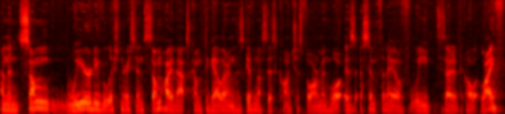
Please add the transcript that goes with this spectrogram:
And in some weird evolutionary sense, somehow that's come together and has given us this conscious form in what is a symphony of, we decided to call it life,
